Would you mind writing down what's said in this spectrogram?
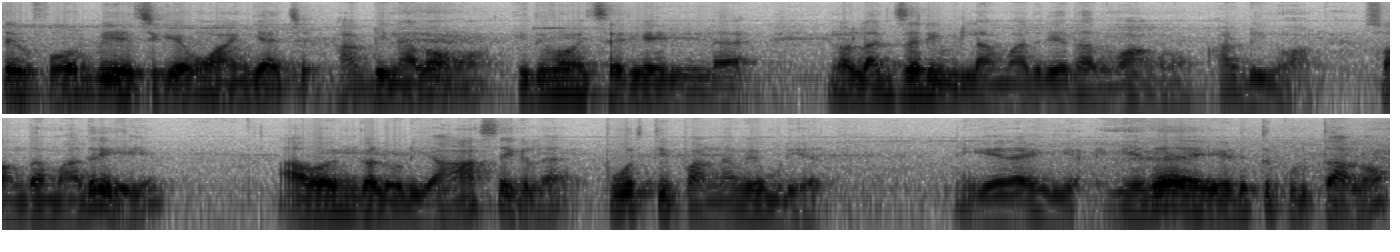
சரி ஃபோர் பிஹெச்கேவும் வாங்கியாச்சு அப்படின்னாலும் இதுவும் சரியாக இல்லை. இன்னும் லக்ஸரி வில்லா மாதிரி ஏதாவது வாங்கணும் அப்படின்னுவாங்க. ஸோ அந்த மாதிரி அவங்களுடைய ஆசைகளை பூர்த்தி பண்ணவே முடியாது. நீங்கள் எதை எடுத்து கொடுத்தாலும்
